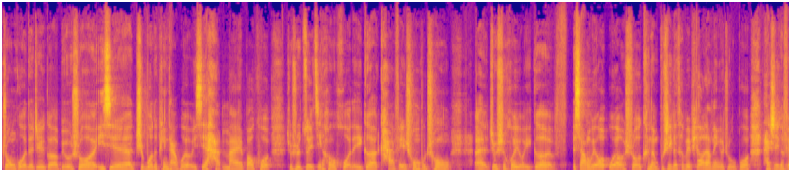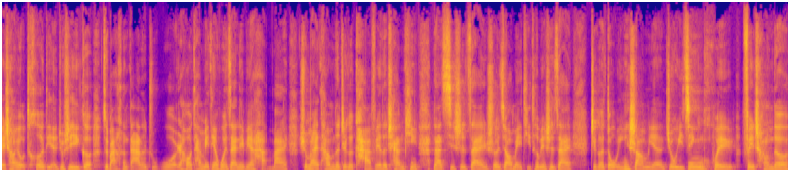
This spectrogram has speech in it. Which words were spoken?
中国的这个，比如说一些直播的平台会有一些喊麦，包括就是最近很火的一个咖啡冲不冲，呃，就是会有一个像 Will Will 说，可能不是一个特别漂亮的一个主播，他是一个非常有特点，就是一个嘴巴很大的主播，然后。然后他每天会在那边喊麦去卖他们的这个咖啡的产品。那其实，在社交媒体，特别是在这个抖音上面，就已经会非常的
